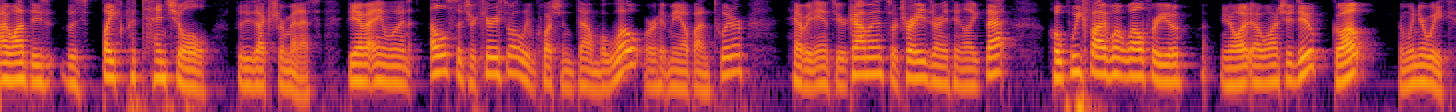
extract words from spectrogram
I want these the spike potential for these extra minutes. If you have anyone else that you're curious about, leave a question down below or hit me up on Twitter. Happy to answer your comments or trades or anything like that. Hope week five went well for you. You know what I want you to do? Go out and win your week.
